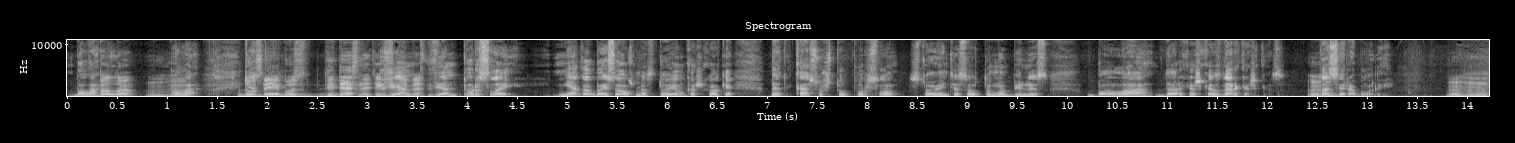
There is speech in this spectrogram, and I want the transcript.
bala. Bala. Mhm. bala. Duobė bus didesnė tikimybė. Vien, vien purslai nieko baisaus mes turim kažkokią bet kas už tų purslų stovintis automobilis bala dar kažkas dar kažkas mhm. tas yra blogai mhm.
